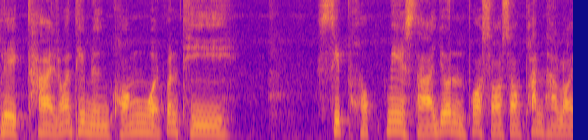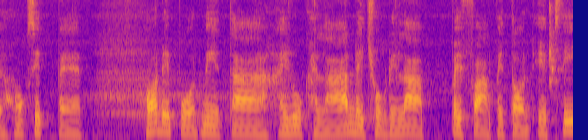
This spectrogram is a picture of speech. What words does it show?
เลขท้ายรางวัลที่หนึ่งของงวดวันที่ 16 เมษายน พศ 2568 ขอได้โปรดเมตตาให้ลูกให้หลานได้โชคได้ลาบไปฝากไปตอนเอฟซี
